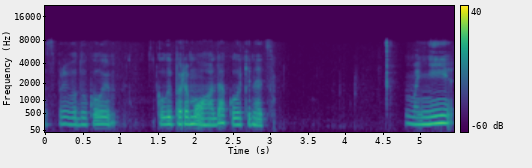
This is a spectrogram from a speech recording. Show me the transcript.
з приводу, коли, коли перемога, да, коли кінець. Мені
